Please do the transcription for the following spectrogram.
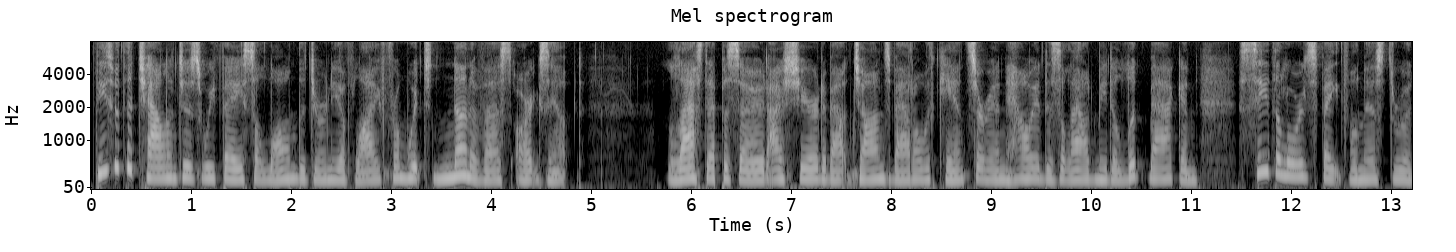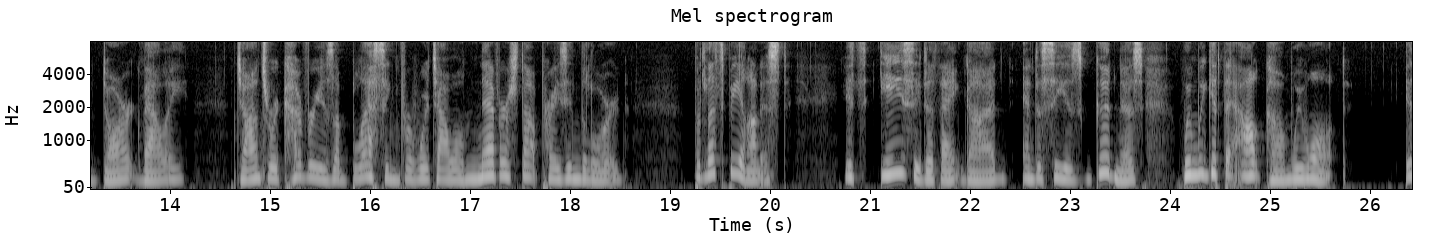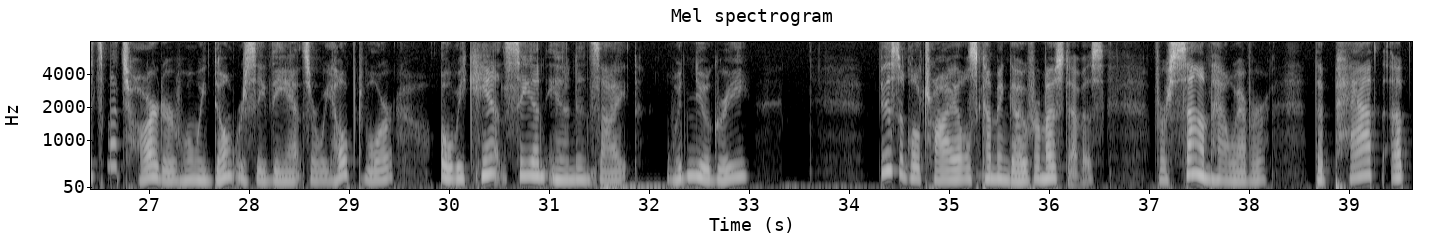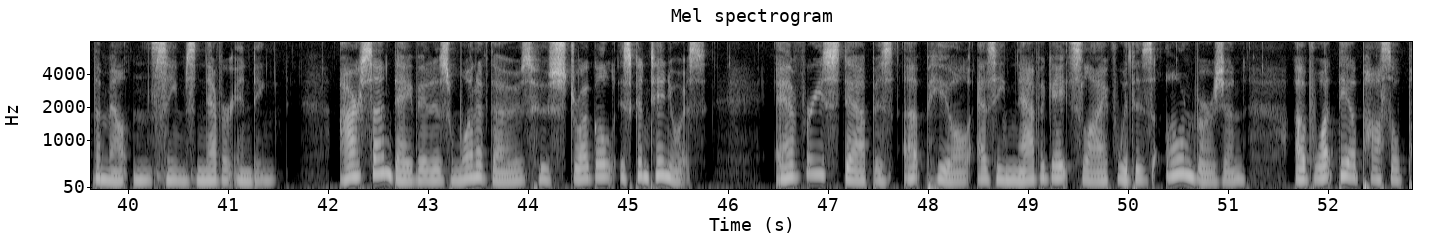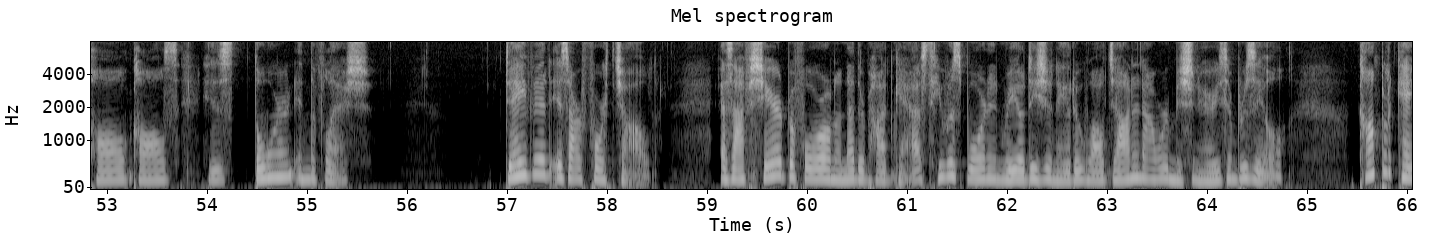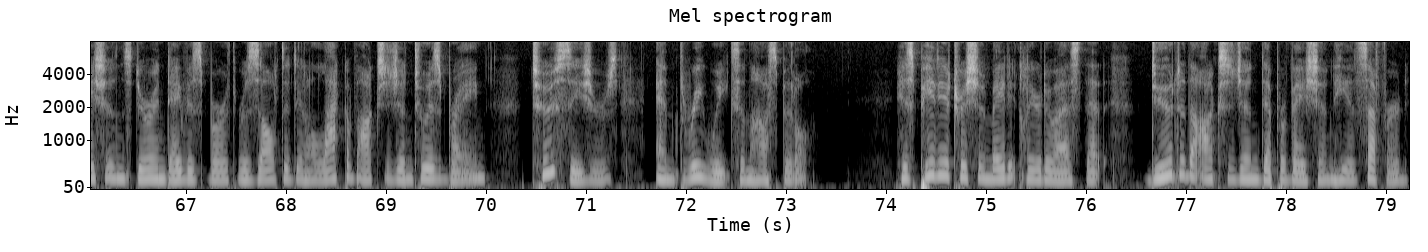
These are the challenges we face along the journey of life from which none of us are exempt. Last episode, I shared about John's battle with cancer and how it has allowed me to look back and see the Lord's faithfulness through a dark valley. John's recovery is a blessing for which I will never stop praising the Lord. But let's be honest, it's easy to thank God and to see His goodness when we get the outcome we want. It's much harder when we don't receive the answer we hoped for or we can't see an end in sight. Wouldn't you agree? Physical trials come and go for most of us. For some, however, the path up the mountain seems never ending. Our son David is one of those whose struggle is continuous. Every step is uphill as he navigates life with his own version of what the Apostle Paul calls his thorn in the flesh. David is our fourth child. As I've shared before on another podcast, he was born in Rio de Janeiro while John and I were missionaries in Brazil. Complications during David's birth resulted in a lack of oxygen to his brain, two seizures, and three weeks in the hospital. His pediatrician made it clear to us that due to the oxygen deprivation he had suffered,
